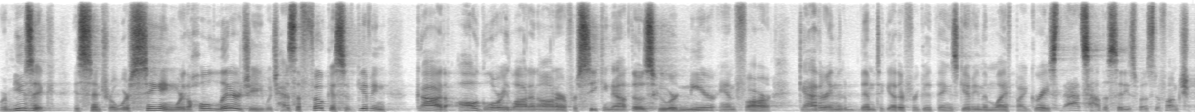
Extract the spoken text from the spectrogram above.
Where music is central, where singing, where the whole liturgy, which has the focus of giving God all glory, laud, and honor for seeking out those who are near and far, gathering them together for good things, giving them life by grace. That's how the city's supposed to function.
